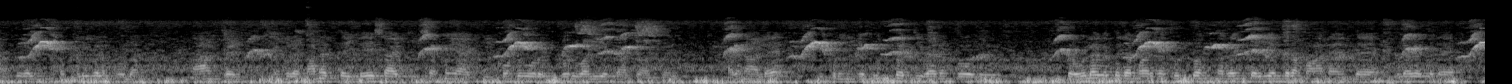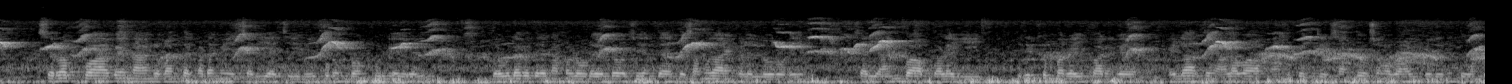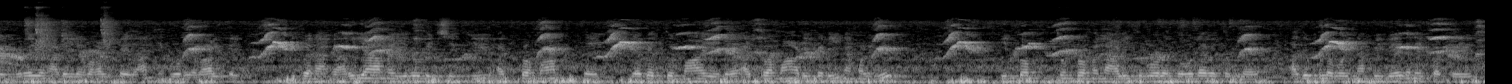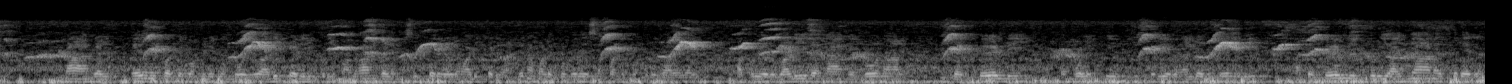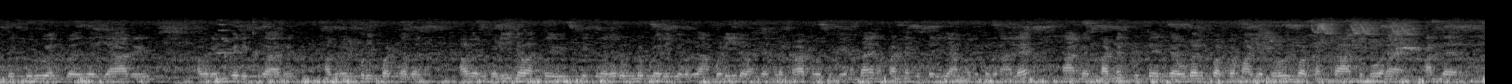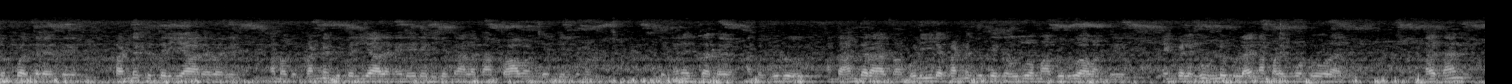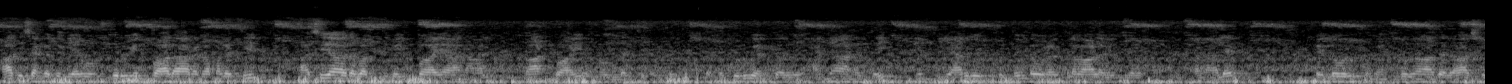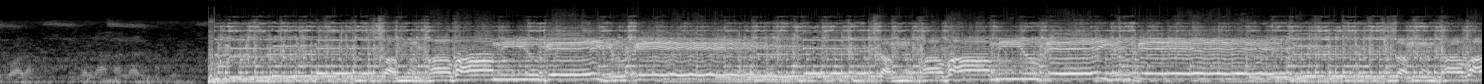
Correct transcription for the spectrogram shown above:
புலிகளும் மூலம் நாங்கள் எங்களை மனத்தை லேசாக்கி செம்மையாக்கி கொண்டு போகிறதுக்கு ஒரு வழியை காட்டுவார்கள். அதனால் இப்படி நீங்கள் பின்பற்றி வரும்போது இந்த உலகத்தில் மருந்த துன்பம் நிறைந்த இயந்திரமான இந்த உலகத்தில் சிறப்பாக நாங்கள் வந்த கடமையை சரியாக செய்து குடும்பம் பிள்ளைகள் இந்த உலகத்தில் நம்மளோட எல்லோரும் சேர்ந்த அந்த சமுதாயங்கள் எல்லோரோடையும் சரி அன்பாக பழகி இருக்கும் வரை பாருங்கள் எல்லாத்தையும் அளவாக நாங்கள் பெற்று சந்தோஷமாக வாழ்க்கையில் இருந்து உங்கள் இறைவன் அடையிற வாழ்க்கை தான் எங்களுடைய வாழ்க்கை. இப்போ நாங்கள் அறியாமல் இருளி சிக்கி அற்பமாக இந்த ஜெகத்து மாயில அற்பமாக அடிக்கடி நம்மளுக்கு இன்பம் துன்பம் எல்லாம் அழிந்து போகிற இந்த உலகத்துக்குள்ளே அதுக்குள்ளே போய் நம்பி வேதனைப்பட்டு நாங்கள் வேதனைப்பட்டு கொண்டிருக்கும் போது அடிக்கடி இப்படி மகான்களும் சித்தர்களும் அடிக்கடி வந்து நம்மளுக்கு உபதேசம் பண்ணி கொண்டிருக்கிறார்கள். அப்படி ஒரு வழியில் நாங்கள் போனால் இந்த கேள்வி உங்களுக்கு பெரிய ஒரு நல்ல ஒரு கேள்வி. அந்த கேள்விக்குரிய அஞ்ஞானத்திலிருந்து குரு என்பது யார்? அவர் எங்கே இருக்கிறார் அவர் எப்படிப்பட்டவர்? அவர் வெளியில் வந்து இருக்கிறவர் உள்ளுக்குள்ள இருக்கிறவர் தான். வெளியில் வந்து எங்களை காட்டுறதுக்கு ஏன்னா எனக்கு கண்ணுக்கு தெரியாமல் இருக்கிறதுனால நாங்கள் கண்ணுக்கு தெரிந்த உடல் பக்கமாகிய பொருள் பக்கம் சார்ந்து போன அந்த துன்பத்திலிருந்து கண்ணுக்கு தெரியாதவர் நமக்கு கண்ணுக்கு தெரியாத நிலையில் இருக்கிறதுனால தான் பாவம் செஞ்சிருக்கணும். நினைத்த அந்த அந்த குரு அந்த அந்தராத்மா வெளியில் கண்ணுக்கு தெரிந்த உருவமாக குருவாக வந்து எங்களுக்கு உள்ளுக்குள்ளே நம்மளை கொண்டு வராது அதுதான் ஆதிசங்கத்துக்கு குருவின் பாதார கமலத்தில் அசையாத பக்தி வைப்பாயானால் காண்பாய் உள்ளத்தில் அந்த குரு என்பது அஞ்ஞானத்தை இன்றைய அருகில் கொடுத்து இந்த உலகத்தில் வாழ வைக்கிறோம் அதனால் எல்லோருக்கும் என் குருநாதர் ஆசீர்வாதம். இதெல்லாம் நல்லா இருக்குது సంభవామి యుగే యుగే. సంభవామి యుగే యుగే. సంభవా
